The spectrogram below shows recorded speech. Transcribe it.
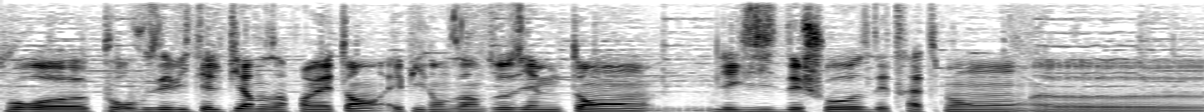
pour pour vous éviter le pire dans un premier temps, et puis dans un deuxième temps, il existe des choses, des traitements. Euh,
